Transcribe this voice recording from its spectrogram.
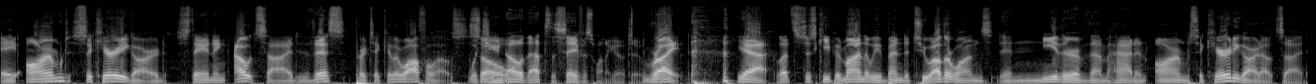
a armed security guard standing outside this particular Waffle House. which So- you know that's the safest one to go to. Right. yeah. Let's just keep in mind that we've been to two other ones, and neither of them had an armed security guard outside.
